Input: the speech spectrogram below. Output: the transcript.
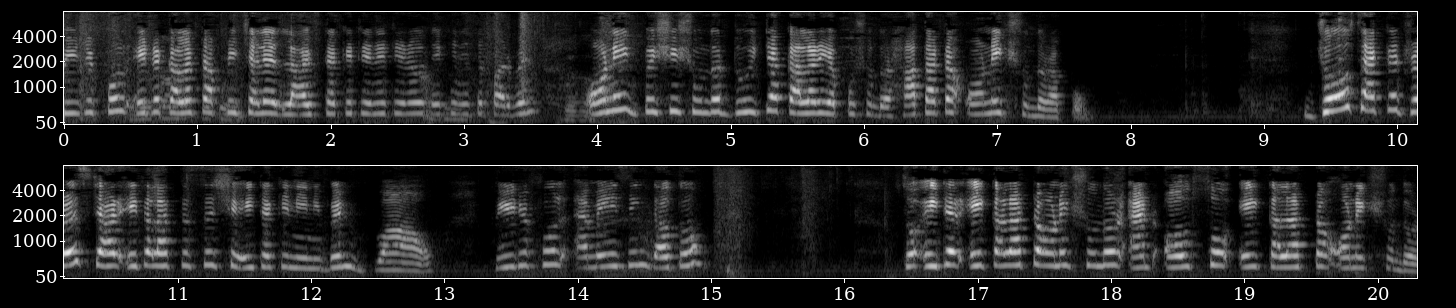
beautiful এটার কালারটা আপনি চাইলে লাইভটাকে টেনে টেনেও দেখে নিতে পারবেন। অনেক বেশি সুন্দর দুইটা কালারই আপু সুন্দর। হাতাটা অনেক সুন্দর আপু। জোস একটা ড্রেস যার এটা লাগতেছে সে এইটাকে নিয়ে নিবেন। ওয়াও বিউটিফুল অ্যামেজিং দাও তো। তো এইটার এই কালারটা অনেক সুন্দর অ্যান্ড অলসো এই কালারটা অনেক সুন্দর।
